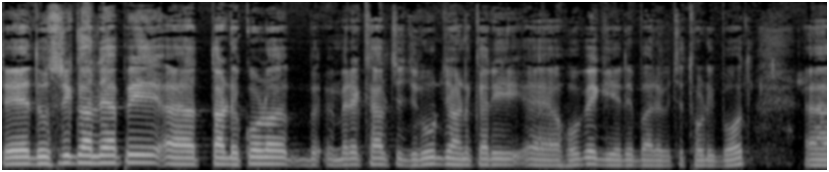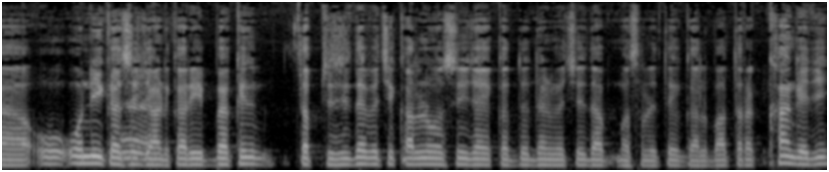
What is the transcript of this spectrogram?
ਤੇ ਦੂਸਰੀ ਗੱਲ ਹੈ ਵੀ ਤੁਹਾਡੇ ਕੋਲ ਮੇਰੇ ਖਿਆਲ 'ਚ ਜ਼ਰੂਰ ਜਾਣਕਾਰੀ ਹੋਵੇਗੀ ਇਹਦੇ ਬਾਰੇ ਵਿੱਚ ਥੋੜੀ ਬਹੁਤ ਉਹ ਉਨੀ ਕਸੀ ਜਾਣਕਾਰੀ ਬਾਕੀ ਤਫਸੀਲ ਦੇ ਵਿੱਚ ਕੱਲ ਨੂੰ ਅਸੀਂ ਜਾਂ ਇੱਕ ਦੋ ਦਿਨ ਵਿੱਚ ਇਹਦਾ ਮਸਲੇ ਤੇ ਗੱਲਬਾਤ ਰੱਖਾਂਗੇ ਜੀ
